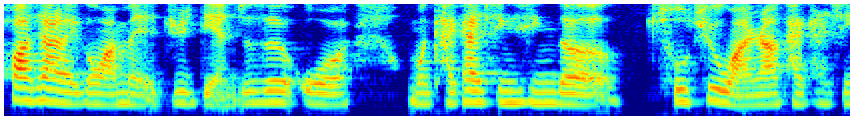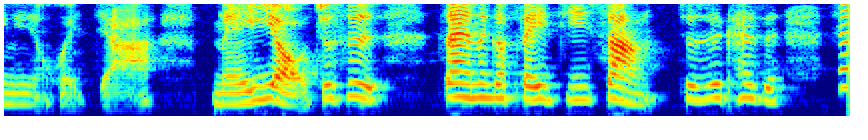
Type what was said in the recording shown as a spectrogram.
画下了一个完美的句点，就是我我们开开心心的出去玩，然后开开心心的回家。没有，就是在那个飞机上，就是开始，哎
